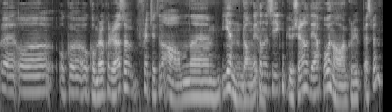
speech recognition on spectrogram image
eh, og, og, og kommer av Kalura, så flytter vi til en annen uh, gjenganger, kan du si, i konkurshjørnet, og det er HNA Group, Espen.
